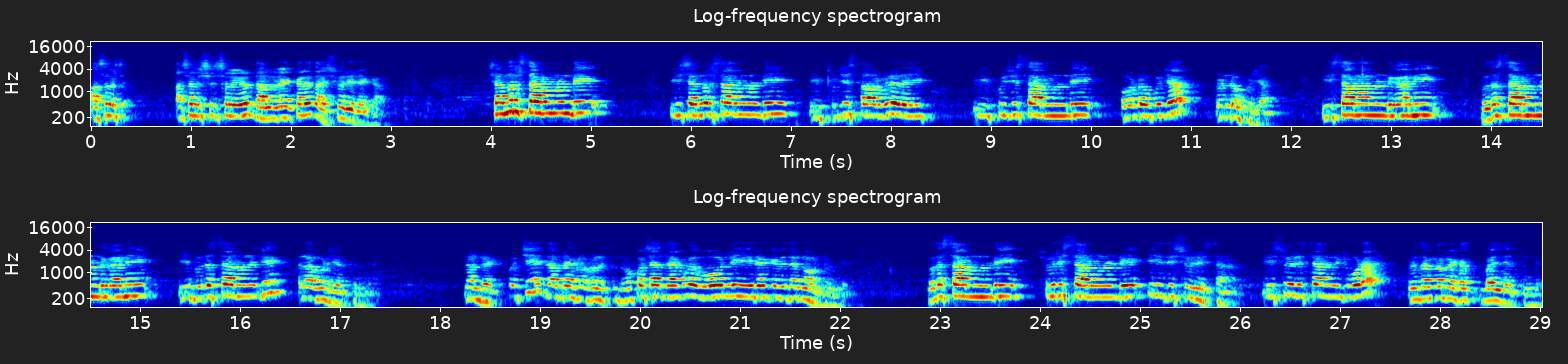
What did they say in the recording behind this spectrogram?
అసలు అసలు శిష్యుల ధనరేఖ లేదా ఐశ్వర్య రేఖ. చంద్రస్థానం నుండి ఈ చంద్రస్థానం నుండి ఈ పూజస్థానం లేదా ఈ ఈ కుజిస్థానం నుండి ఒకటో పూజ రెండో పూజ ఈ స్థానాల నుండి కానీ బుధస్థానం నుండి కానీ ఈ బుధస్థానం నుంచి ఇలా కూడా చేస్తుంది దాని రేఖ వచ్చి దాని రేఖలో కలుస్తుంది ఒక్కోసారి లేకపోతే ఓన్లీ ఈ రేఖ విధంగా ఉంటుంది. ఉదస్థానం నుండి సూర్యస్థానం నుండి ఇది సూర్యస్థానం. ఈ సూర్యస్థానం నుంచి కూడా ఈ విధంగా రేఖ బయలుదేరుతుంది.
